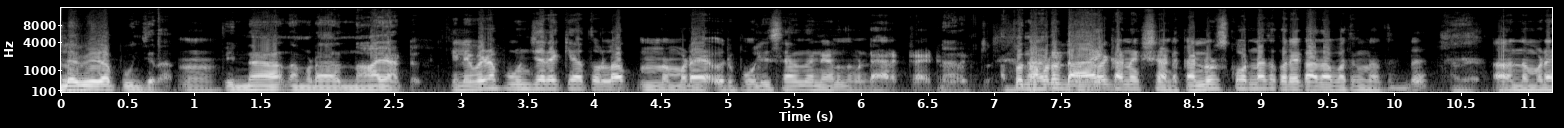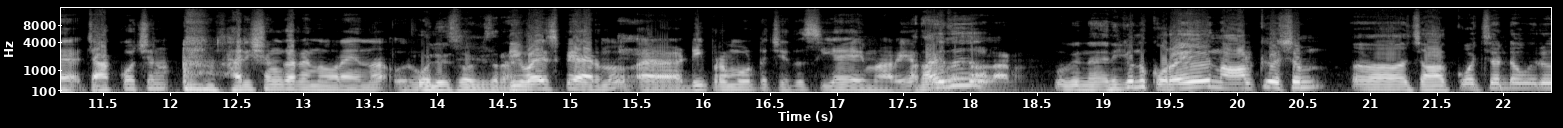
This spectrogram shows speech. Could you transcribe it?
ഇലവീഴ പൂഞ്ചിറ. പിന്നെ നമ്മുടെ നായാട്ട്. ഇലവിഴ പൂഞ്ചരക്കകത്തുള്ള നമ്മുടെ ഒരു പോലീസുകാരൻ തന്നെയാണ് നമ്മുടെ ഡയറക്ടർ ആയിട്ട് അപ്പൊ നമ്മുടെ ഡയറക്ട് കണക്ഷൻ ഉണ്ട്. കണ്ണൂർ സ്കോഡിനകത്ത് കുറെ കഥാപാത്രങ്ങളകത്തുണ്ട്. നമ്മുടെ ചാക്കോച്ചൻ ഹരിശങ്കർ എന്ന് പറയുന്ന ഒരു പോലീസ് ഓഫീസർ ഡിവൈഎസ്പി ആയിരുന്നു. ഡി പ്രൊമോട്ട് ചെയ്ത് സി ഐ ആയി മാറിയ അതായത് പിന്നെ എനിക്കൊന്ന് കുറെ നാൾക്ക് ശേഷം ചാക്കോച്ചന്റെ ഒരു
